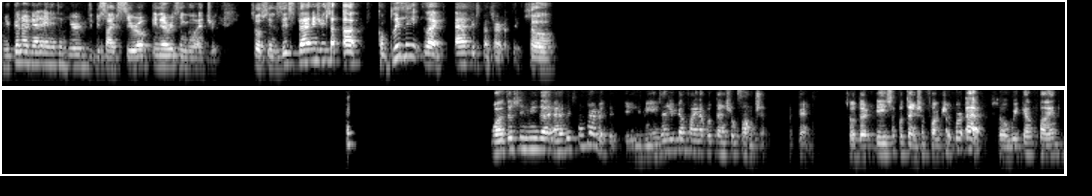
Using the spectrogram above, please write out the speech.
you cannot get anything here besides zero in every single entry. So since this vanishes uh completely, like F is conservative, so. What does it mean that F is conservative? It means that you can find a potential function, okay? So there is a potential function for F, so we can find.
